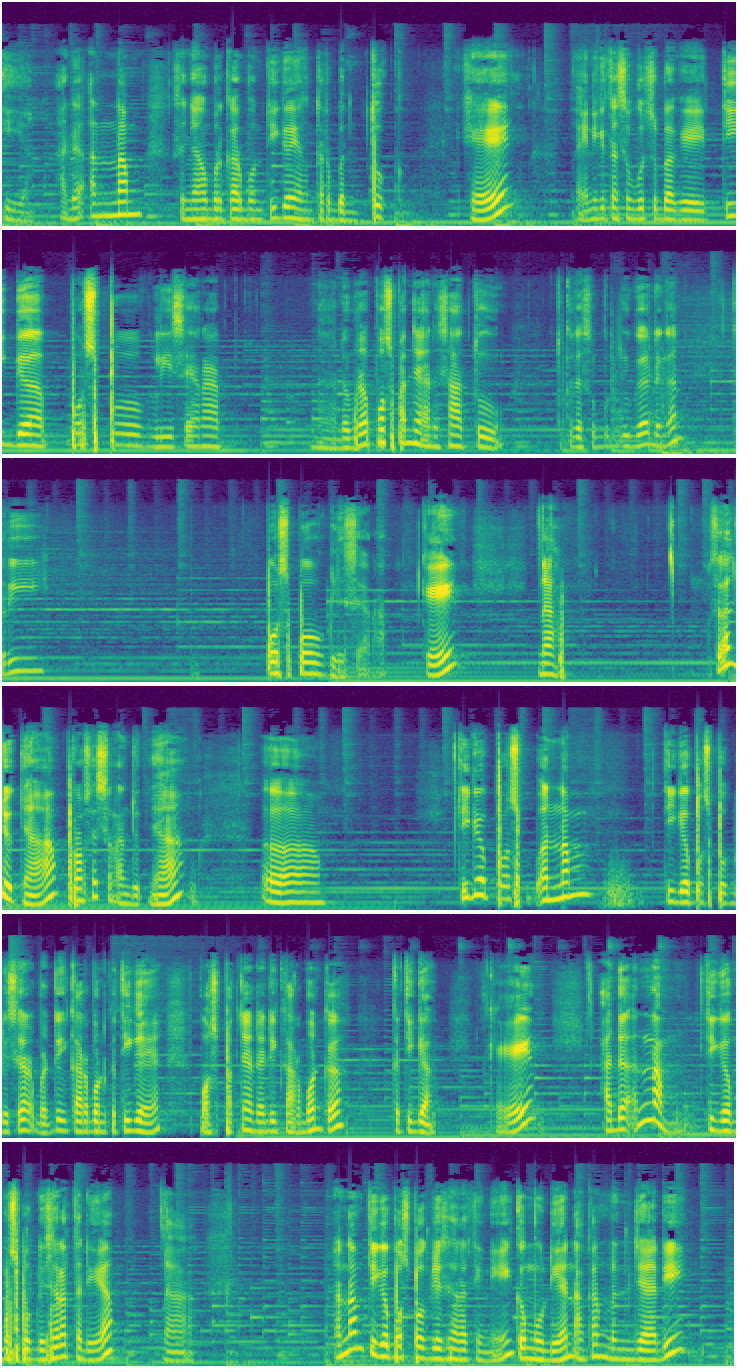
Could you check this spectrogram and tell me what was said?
Iya, ada 6 senyawa berkarbon 3 yang terbentuk. Oke, nah ini kita sebut sebagai tiga fosfogliserat. Nah ada berapa fosfatnya? Ada satu. Itu kita sebut juga dengan tri fosfogliserat. Oke. Nah, selanjutnya proses selanjutnya eh, tiga pos enam tiga fosfogliserat berarti karbon ketiga ya fosfatnya ada di karbon ke ketiga oke ada enam tiga fosfogliserat tadi ya nah enam tiga fosfogliserat ini kemudian akan menjadi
